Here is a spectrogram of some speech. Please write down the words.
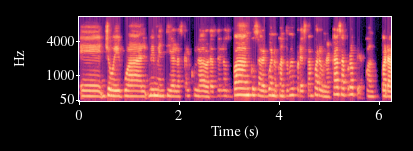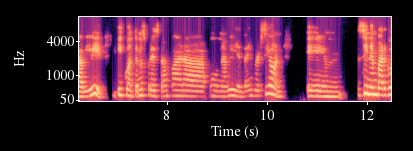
eh, yo igual me mentía a las calculadoras de los bancos, a ver, bueno, cuánto me prestan para una casa propia, para vivir y cuánto nos prestan para una vivienda de inversión. Em, sin embargo,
